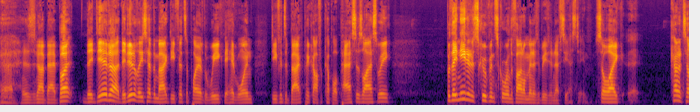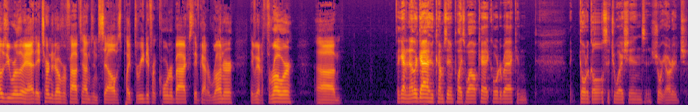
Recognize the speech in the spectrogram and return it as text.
this is not bad, but they did. Uh, they did at least have the MAC Defensive Player of the Week. They had one defensive back pick off a couple of passes last week, but they needed a scoop and score in the final minute to beat an FCS team. So, like, kind of tells you where they're at. They turned it over five times themselves. Played three different quarterbacks. They've got a runner. They've got a thrower. Um, They got another guy who comes in and plays Wildcat quarterback and goal to goal situations and short yardage.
